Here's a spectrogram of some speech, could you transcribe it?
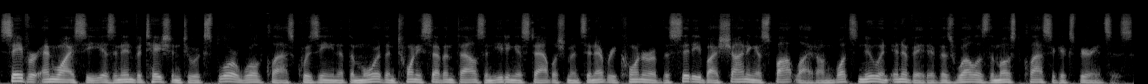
Savor NYC is an invitation to explore world class cuisine at the more than 27,000 eating establishments in every corner of the city by shining a spotlight on what's new and innovative as well as the most classic experiences.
